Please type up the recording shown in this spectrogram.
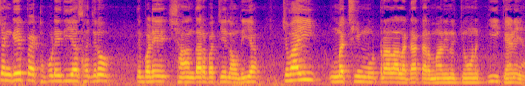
ਚੰਗੇ ਪੈਠ ਪੁੜੇ ਦੀ ਆ ਸੱਜਣੋ ਤੇ ਬੜੇ ਸ਼ਾਨਦਾਰ ਬੱਚੇ ਲਾਉਂਦੀ ਆ। ਚਵਾਈ ਮੱਛੀ ਮੋਟਰ ਵਾਲਾ ਲੱਗਾ ਕਰਮਾਂ ਵਾਲੀ ਨੂੰ ਚੋਣ, ਕੀ ਕਹਿਣੇ ਆ?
